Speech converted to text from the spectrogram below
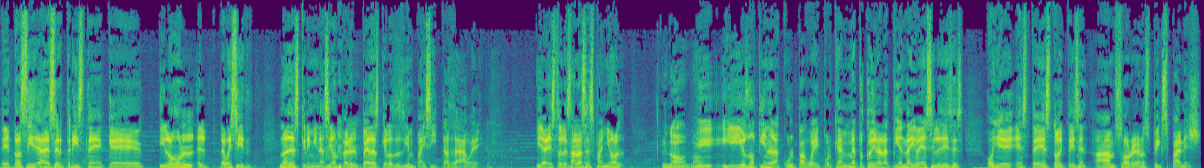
Entonces sí, debe ser triste que... Y luego, el, te voy a decir, no es discriminación, pero el pedo es que los des bien paisitas, güey? Y a esto les hablas español. No, no. Y, ellos no tienen la culpa, güey, porque a mí me ha tocado ir a la tienda y ves y le dices, oye, este, esto, y te dicen, I'm sorry, I don't speak Spanish.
